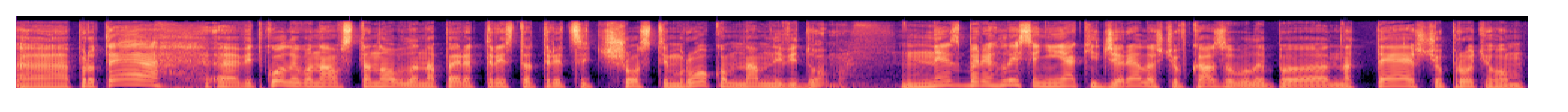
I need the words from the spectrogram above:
Е, проте, е, відколи вона встановлена перед 336 роком, нам невідомо. Не збереглися ніякі джерела, що вказували б е, на те, що протягом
